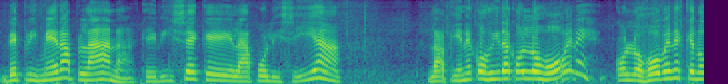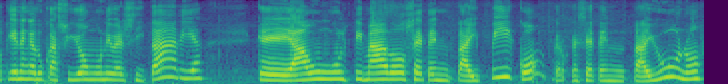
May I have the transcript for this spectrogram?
de primera plana que dice que la policía la tiene cogida con los jóvenes, con los jóvenes que no tienen educación universitaria, que ha un ultimado setenta y pico, creo que 71,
